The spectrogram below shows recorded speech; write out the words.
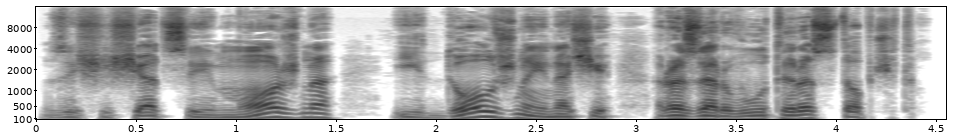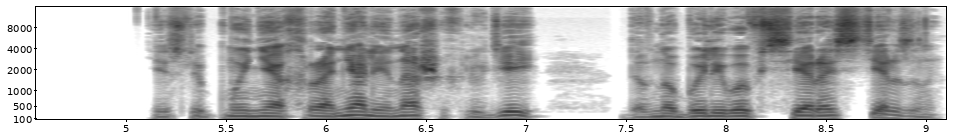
Защищаться и можно, и должно, иначе разорвут и растопчут. Если б мы не охраняли наших людей, давно были бы все растерзаны.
